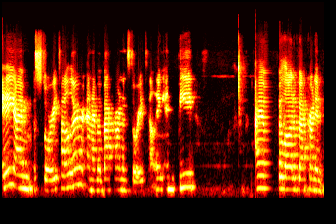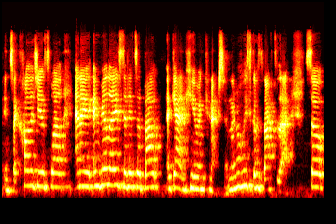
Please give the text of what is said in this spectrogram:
A, I'm a storyteller and I have a background in storytelling, and B, I have a lot of background in, in psychology as well. And I, I realized that it's about, again, human connection. It always goes back to that. So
